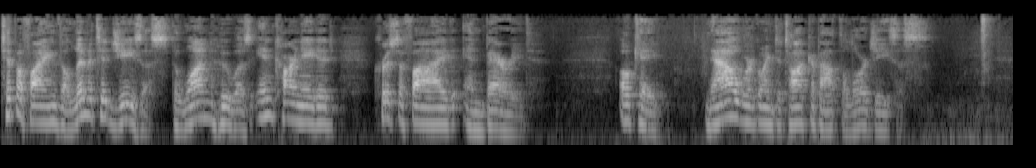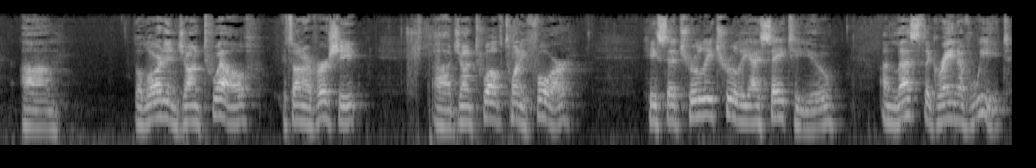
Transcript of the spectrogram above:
typifying the limited Jesus, the one who was incarnated, crucified and buried. Okay, now we're going to talk about the Lord Jesus. Um, the Lord in John 12, it's on our verse sheet, uh, John 12, 24, he said, Truly, truly, I say to you, unless the grain of wheat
